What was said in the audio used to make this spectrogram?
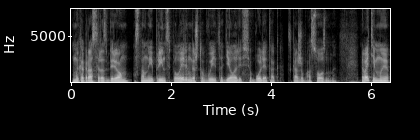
мы как раз и разберем основные принципы лейринга, чтобы вы это делали все более, так скажем, осознанно. Давайте мы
